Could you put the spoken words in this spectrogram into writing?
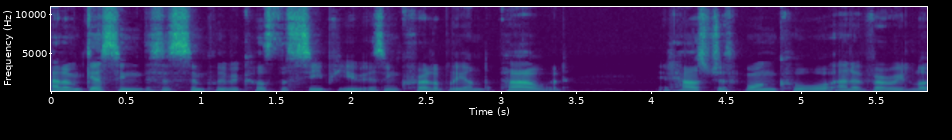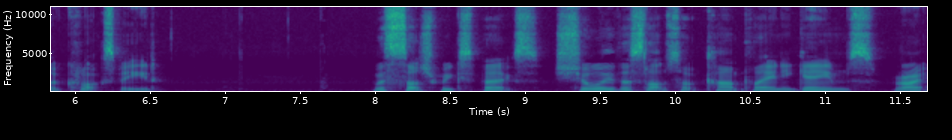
And I'm guessing this is simply because the CPU is incredibly underpowered. It has just one core and a very low clock speed. With such weak specs, surely this laptop can't play any games, right?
